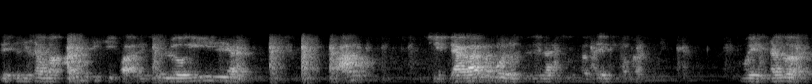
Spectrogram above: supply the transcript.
Eso se llama anticipar, eso es lo ideal. ¿Ah? Si te agarran, bueno, tenés la segunda técnica más. Muy bien, saluda.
